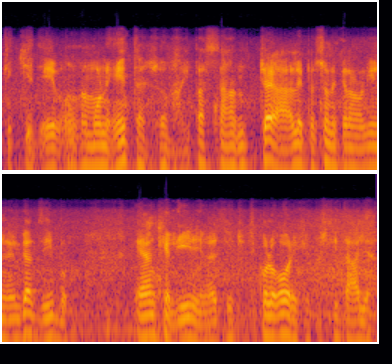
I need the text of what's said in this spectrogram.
che chiedeva una moneta, insomma, ai passanti, cioè alle persone che erano lì nel gazebo e anche lì di tutti i colori che quest'Italia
